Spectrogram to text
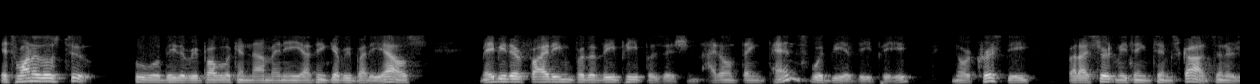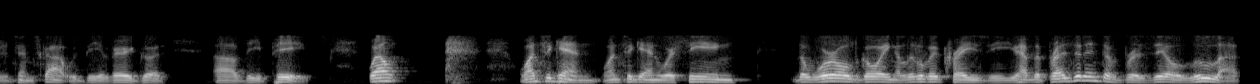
It's one of those two who will be the Republican nominee. I think everybody else – Maybe they're fighting for the VP position. I don't think Pence would be a VP, nor Christie, but I certainly think Tim Scott, Senator Tim Scott, would be a very good uh, VP. Well, once again, once again, we're seeing the world going a little bit crazy. You have the president of Brazil, Lula.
